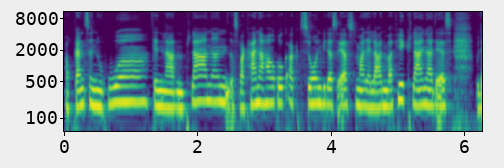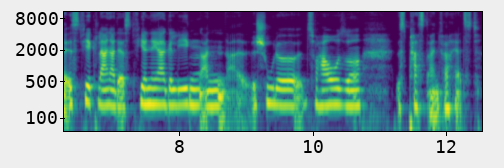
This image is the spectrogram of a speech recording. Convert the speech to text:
auch ganz in Ruhe den Laden planen. Das war keine Hauruck-Aktion wie das erste Mal. Der Laden war viel kleiner, der ist oder ist viel kleiner, der ist viel näher gelegen an äh, Schule, zu Hause. Es passt einfach jetzt.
